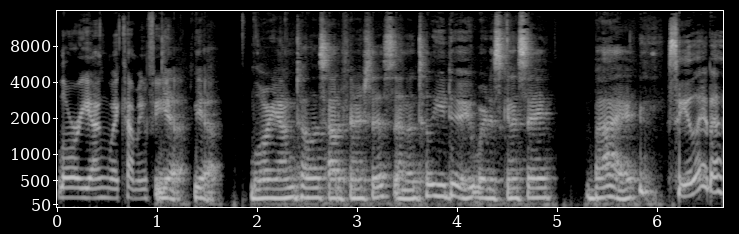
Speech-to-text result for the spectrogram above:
Laura Young, we're coming for you. Yeah, yeah. Laura Young, tell us how to finish this, and until you do, we're just gonna say bye. See you later.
